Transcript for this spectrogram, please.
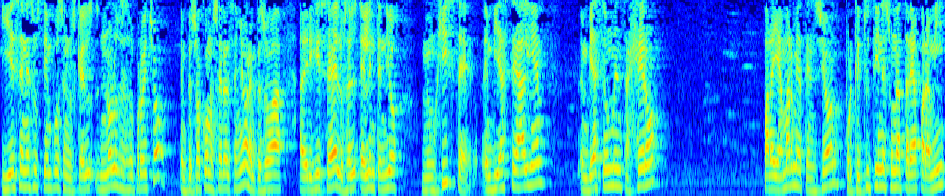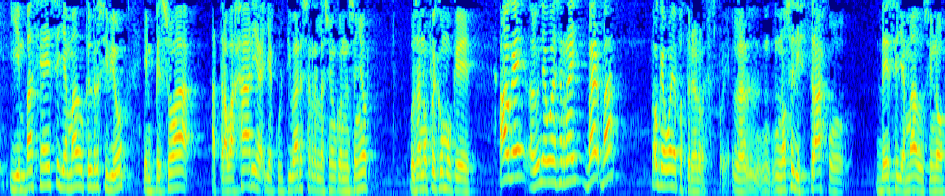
y es en esos tiempos en los que él no los desaprovechó, empezó a conocer al Señor, empezó a, dirigirse a Él, él, entendió, me ungiste, enviaste a alguien, enviaste un mensajero para llamar mi atención, porque tú tienes una tarea para mí, y en base a ese llamado que él recibió, empezó a, trabajar y a, cultivar esa relación con el Señor. O sea, no fue como que, ah, ok, algún día voy a ser rey, va, va, ok, voy a pastorear ovejas. no se distrajo de ese llamado, sino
